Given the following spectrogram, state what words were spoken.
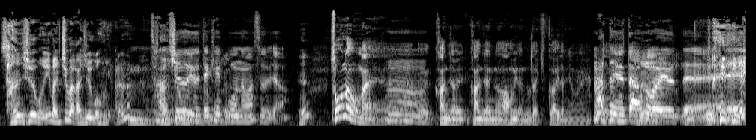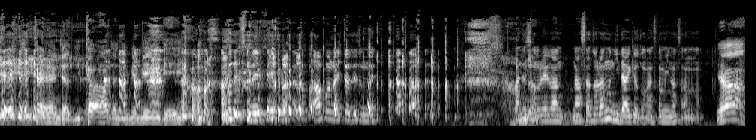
3週分。今1話が15分やからな。3週言うて結構な話数じゃえ？そんなんお前。患者患者のアホみたいな歌聞く間にお前。また言うたこう言うて。患者に患者にベベベベアホですね。ア ホな人ですねあでそれが朝ドラの二大巨頭なんですか皆さんの。いや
